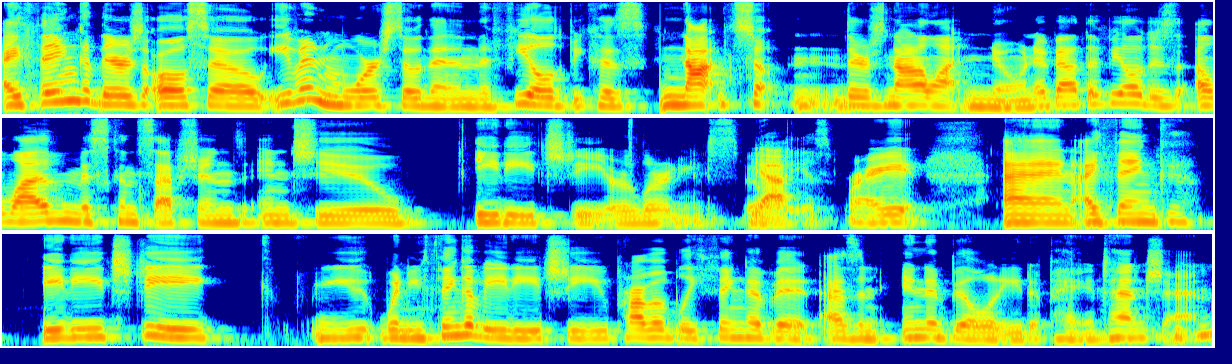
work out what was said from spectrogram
I think there's also even more so than in the field because not so there's not a lot known about the field is a lot of misconceptions into ADHD or learning disabilities, right? And I think ADHD you when you think of ADHD, you probably think of it as an inability to pay attention. Mm-hmm.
